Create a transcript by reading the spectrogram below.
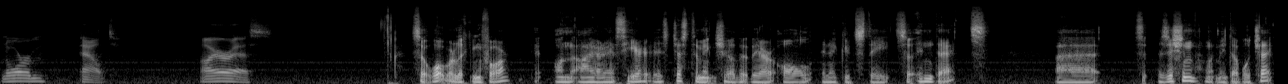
Norm out. IRS. So what we're looking for on the IRS here is just to make sure that they are all in a good state. So index, uh, position, let me double check.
